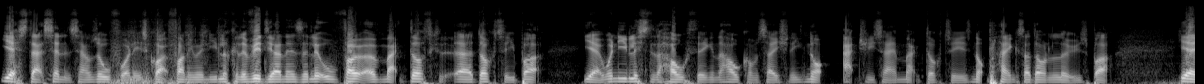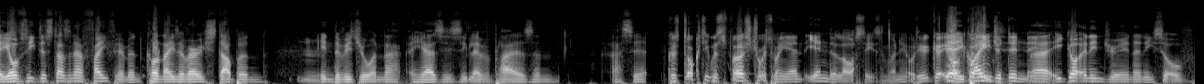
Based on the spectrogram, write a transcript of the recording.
yes, that sentence sounds awful, and it's quite funny when you look at the video and there's a little photo of Matt Doherty. Uh, Doherty but yeah, when you listen to the whole thing and the whole conversation, he's not actually saying Matt Doherty is not playing because I don't want to lose. But yeah, he obviously just doesn't have faith in him, and Conte's a very stubborn Mm. individual, and that he has his 11 players, and that's it. Because Doherty was first choice when he end, the end of last season, wasn't he? Or did he, get, yeah, he got played. injured, didn't he? Uh, he got an injury and then he sort of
